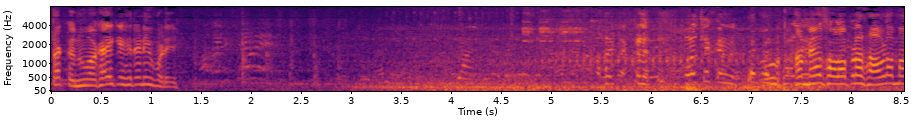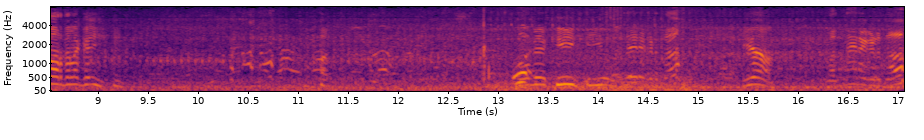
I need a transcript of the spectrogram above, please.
ਧੱਕ ਨੂੰ ਆਖਿਆ ਸੀ ਕਿਸੇ ਨੇ ਨਹੀਂ ਫੜੇ ਉਹ ਚੱਕਣ ਹਾਂ ਮੈਂ ਸਾਲਾ ਆਪਣਾ ਸਾਹਮਣਾ ਮਾਰਨ ਲੱਗਾ ਜੀ ਉਹ ਵੇਖੀ ਕੀ ਹੋ ਬੰਦੇ ਰਗੜਦਾ ਕੀ ਆ ਬੰਦੇ ਰਗੜਦਾ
